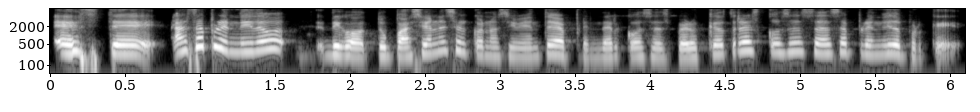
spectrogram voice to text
este, has aprendido, digo, tu pasión es el conocimiento y aprender cosas, pero ¿qué otras cosas has aprendido? Porque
